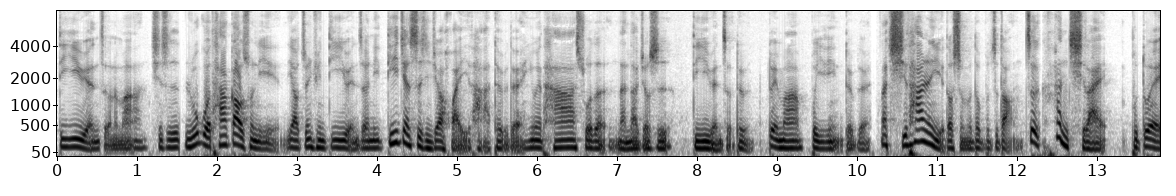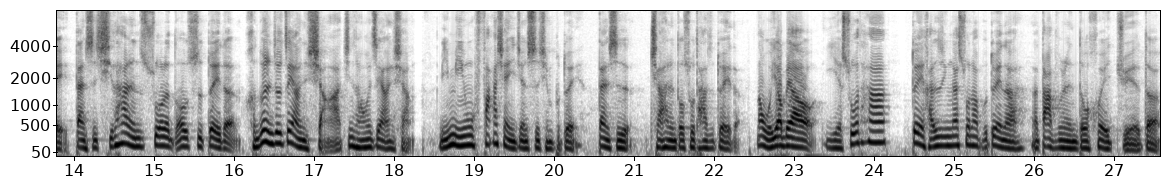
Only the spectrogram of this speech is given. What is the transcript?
第一原则了吗？其实，如果他告诉你要遵循第一原则，你第一件事情就要怀疑他，对不对？因为他说的难道就是第一原则，对不对吗？不一定，对不对？那其他人也都什么都不知道，这看起来。不对，但是其他人说的都是对的。很多人就这样想啊，经常会这样想。明明发现一件事情不对，但是其他人都说他是对的，那我要不要也说他对，还是应该说他不对呢？那大部分人都会觉得，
